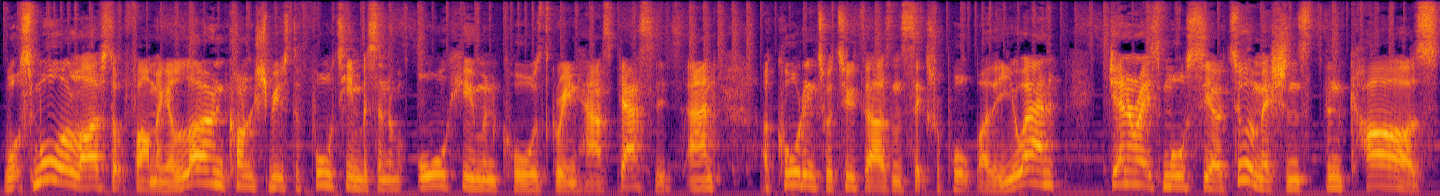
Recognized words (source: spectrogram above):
What's more, livestock farming alone contributes to 14% of all human caused greenhouse gases, and according to a 2006 report by the UN, generates more CO2 emissions than cars.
